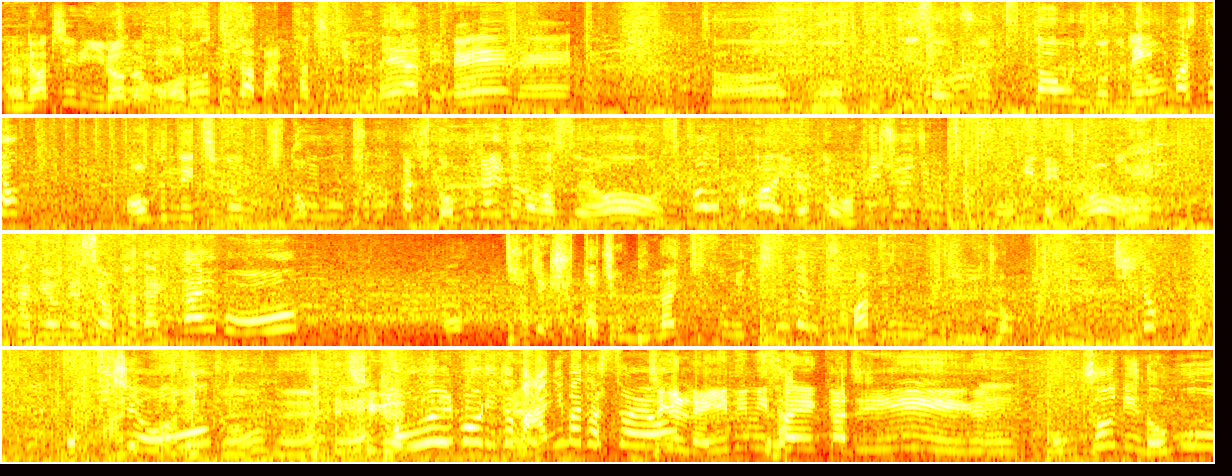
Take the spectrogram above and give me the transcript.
근데 확실히 이러면 워로드가 맡아 주기는 해야 돼. 네, 네. 자 이거 BT 선수 투다운이거든요. 에너지 버스터 어 근데 지금 기동 부 타격까지 너무 잘 들어갔어요. 스카우터가 이럴 때 원맨쇼 해주면 참 도움이 되죠. 예, 가디언에서 바닥에 깔고 어, 차징 슈터 지금 문라이트 소닉 풀댐 다 받은 느낌이죠? 체력 많이 없죠. 빠졌죠. 네. 네, 지금- 겨울보리도 네. 많이 맞았어요. 지금 레이드 미사일까지 네. 동선이 너무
